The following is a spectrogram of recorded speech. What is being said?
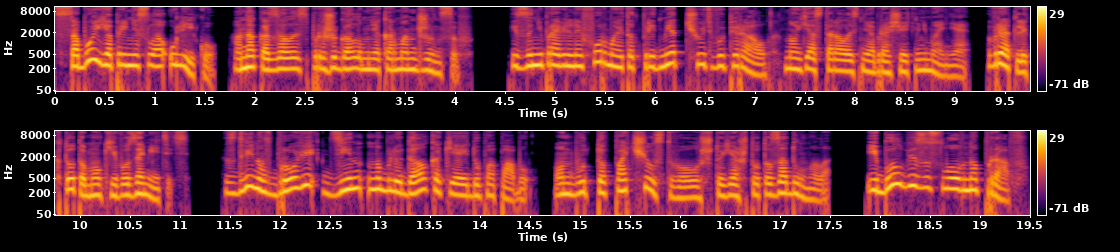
С собой я принесла улику. Она, казалось, прожигала мне карман джинсов. Из-за неправильной формы этот предмет чуть выпирал, но я старалась не обращать внимания. Вряд ли кто-то мог его заметить. Сдвинув брови, Дин наблюдал, как я иду по пабу. Он будто почувствовал, что я что-то задумала. И был, безусловно, прав.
